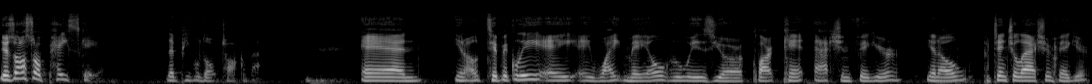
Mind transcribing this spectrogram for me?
there's also a pay scale that people don't talk about. And, you know, typically a, a white male who is your Clark Kent action figure, you know, potential action figure,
